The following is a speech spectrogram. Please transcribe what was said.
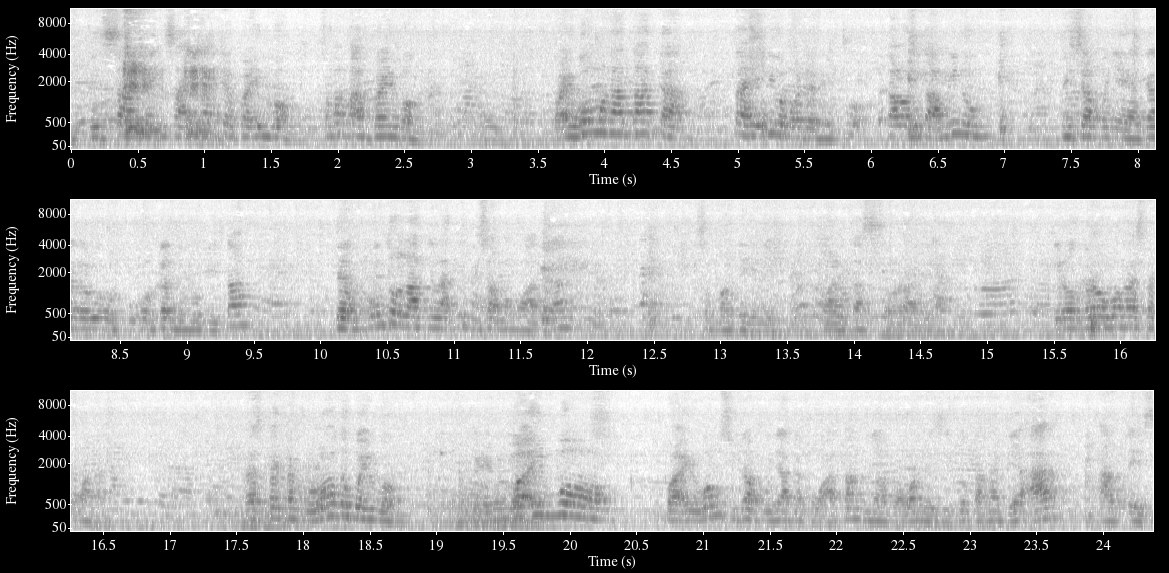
Di samping saya ada Pak Imbong, sama Pak Imbong. Pak Imbong mengatakan, teh ini bapak dan ibu kalau kita minum bisa menyehatkan organ tubuh kita dan untuk laki-laki bisa menguatkan seperti ini kualitas seorang laki-laki. Kira-kira uang respect mana? Respect pulau atau Pak Imbong? Pak Imbong, Pak Imbong sudah punya kekuatan, punya power di situ karena dia art, artis.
